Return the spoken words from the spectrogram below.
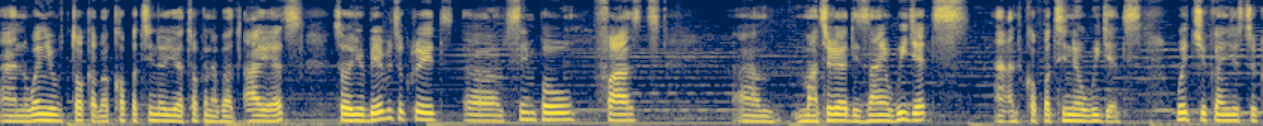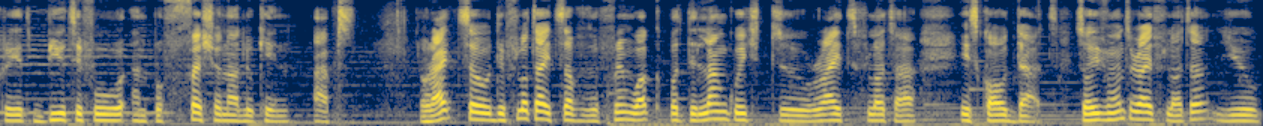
And when you talk about Cupertino, you're talking about iOS. So you'll be able to create uh, simple, fast um, material design widgets and Cupertino widgets, which you can use to create beautiful and professional looking apps. Alright, so the Flutter itself is a framework, but the language to write Flutter is called Dart. So if you want to write Flutter, you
